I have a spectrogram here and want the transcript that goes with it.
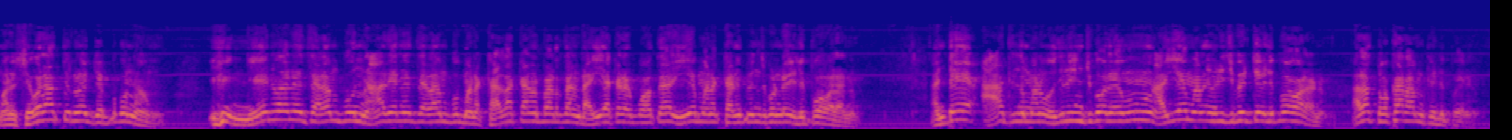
మన శివరాత్రిలో చెప్పుకున్నాము ఈ నేను అనే తలంపు నాదనే తలంపు మన కళ్ళకు కనపడతాండి. అవి ఎక్కడికి పోతా అయ్యే మనకు కనిపించకుండా వెళ్ళిపోవాలను. అంటే వాటిని మనం వదిలించుకోలేము అయ్యే మనం విడిచిపెట్టి వెళ్ళిపోవాలని. అలా తుకారాంకి వెళ్ళిపోయాను.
